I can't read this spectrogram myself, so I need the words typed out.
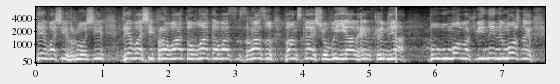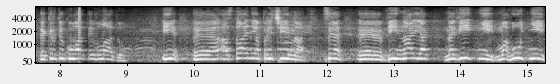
де ваші гроші, де ваші права, то влада вас зразу вам скаже, що ви є агент Кремля. Бо в умовах війни не можна е, критикувати владу. І е, остання причина це е, війна як новітній, могутній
